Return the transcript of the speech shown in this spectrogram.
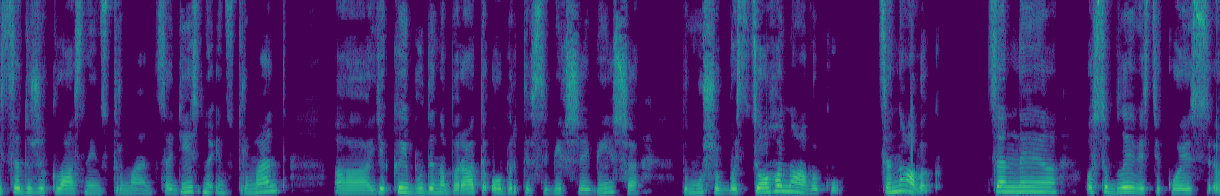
І це дуже класний інструмент. Це дійсно інструмент, який буде набирати оберти все більше і більше, тому що без цього навику це навик. Це не особливість якоїсь е,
